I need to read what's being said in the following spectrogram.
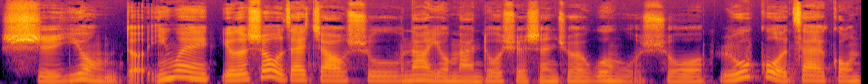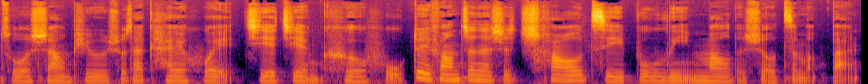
实用的，因为有的时候我在教书，那有蛮多学生就会问我说，如果在工作上，譬如说在开会接见客户，对方真的是超级不礼貌的时候怎么办？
